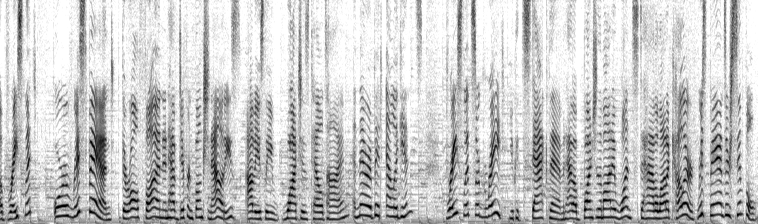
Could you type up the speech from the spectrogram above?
A bracelet? Or a wristband? They're all fun and have different functionalities. Obviously, watches tell time, and they're a bit elegant. Bracelets are great. You could stack them and have a bunch of them on at once to have a lot of color. Wristbands are simple,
